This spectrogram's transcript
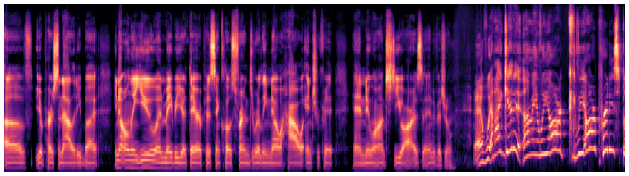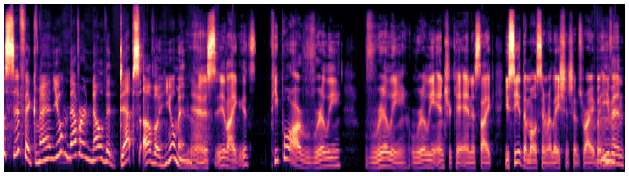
of your personality. But, you know, only you and maybe your therapist and close friends really know how intricate and nuanced you are as an individual. And when I get it, I mean we are we are pretty specific, man. You'll never know the depths of a human. Yeah, it's you're like it's people are really, really, really intricate, and it's like you see it the most in relationships, right? But mm-hmm. even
